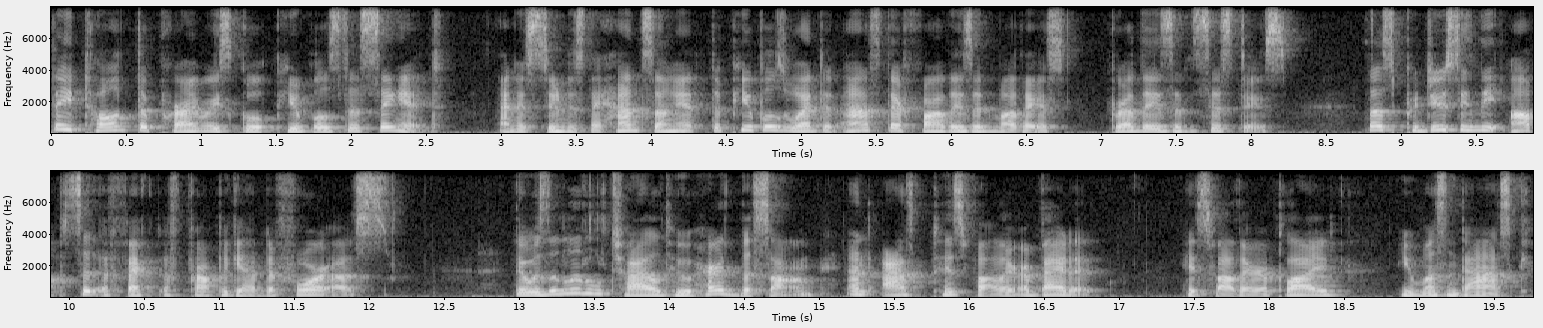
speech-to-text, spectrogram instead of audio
They taught the primary school pupils to sing it, and as soon as they had sung it, the pupils went and asked their fathers and mothers, brothers and sisters, thus producing the opposite effect of propaganda for us. There was a little child who heard the song and asked his father about it. His father replied, You mustn't ask.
